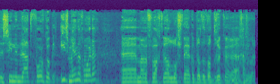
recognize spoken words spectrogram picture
we zien inderdaad de voorverkoop iets minder geworden. maar we verwachten wel losverkoop dat het wat drukker gaat worden.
